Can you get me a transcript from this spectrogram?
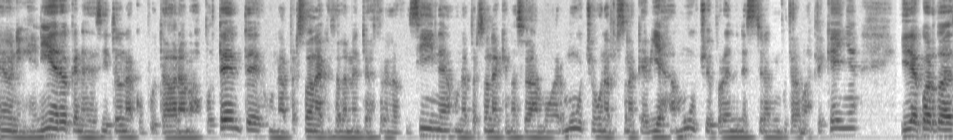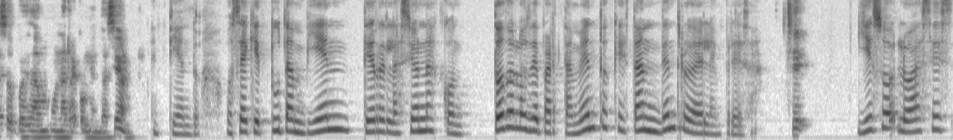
¿Es un ingeniero que necesita una computadora más potente? ¿Es una persona que solamente va a estar en la oficina? ¿Es una persona que no se va a mover mucho? ¿Es una persona que viaja mucho y por ende necesita una computadora más pequeña? Y de acuerdo a eso, pues damos una recomendación. Entiendo. O sea que tú también te relacionas con todos los departamentos que están dentro de la empresa. Sí, ¿Y eso lo haces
